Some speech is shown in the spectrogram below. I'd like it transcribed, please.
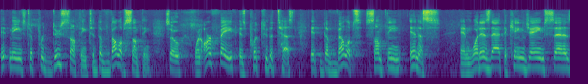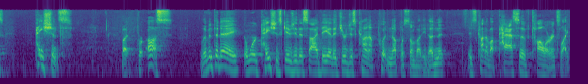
It means to produce something, to develop something. So when our faith is put to the test, it develops something in us. And what is that? The King James says patience. But for us, living today, the word patience gives you this idea that you're just kind of putting up with somebody, doesn't it? It's kind of a passive tolerance, like,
